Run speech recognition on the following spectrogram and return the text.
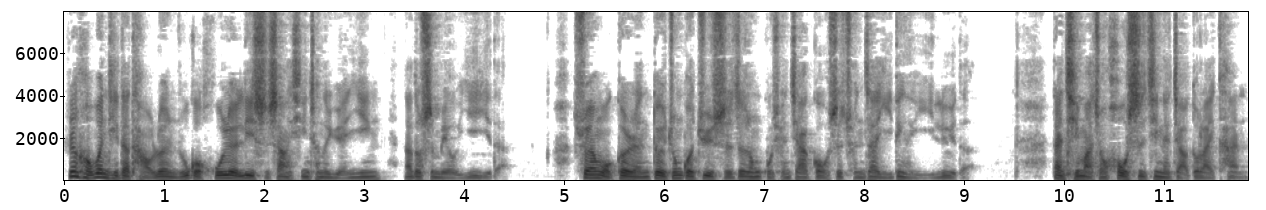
任何问题的讨论，如果忽略历史上形成的原因，那都是没有意义的。虽然我个人对中国巨石这种股权架构是存在一定的疑虑的，但起码从后视镜的角度来看，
